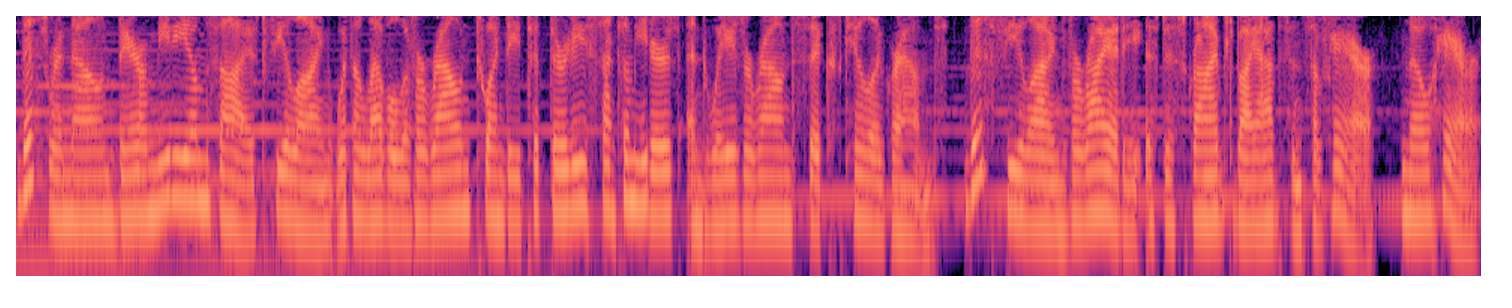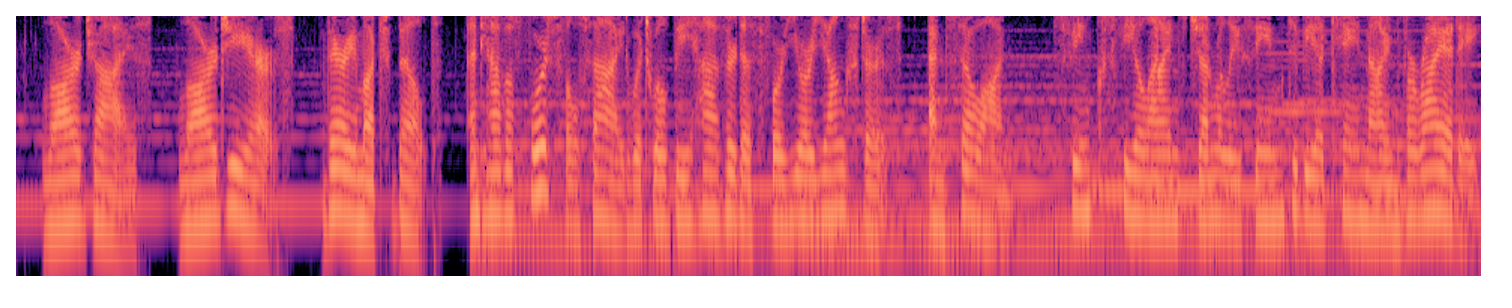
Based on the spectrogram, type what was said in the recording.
This renowned bear medium-sized feline with a level of around 20 to 30 centimeters and weighs around 6 kilograms. This feline variety is described by absence of hair, no hair, large eyes, large ears, very much built, and have a forceful side which will be hazardous for your youngsters, and so on. Sphynx felines generally seem to be a canine variety,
